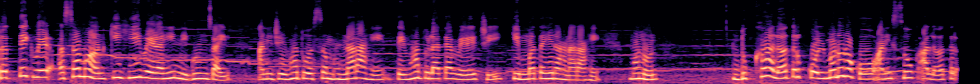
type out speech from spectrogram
प्रत्येक वेळ असं म्हण की ही वेळही निघून जाईल. आणि जेव्हा तू असं म्हणणार आहे तेव्हा तुला त्या वेळेची किंमतही राहणार आहे. म्हणून दुःख आलं तर कोलमडू नको आणि सुख आलं तर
